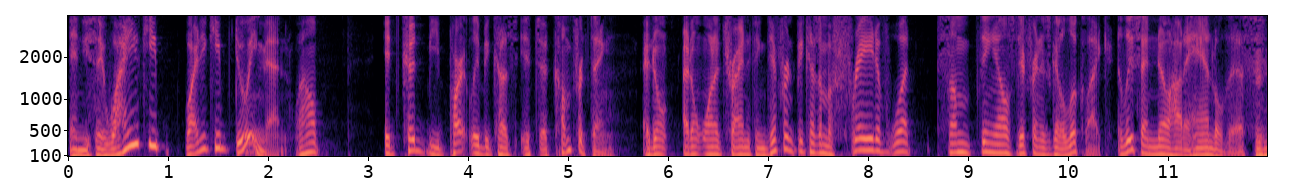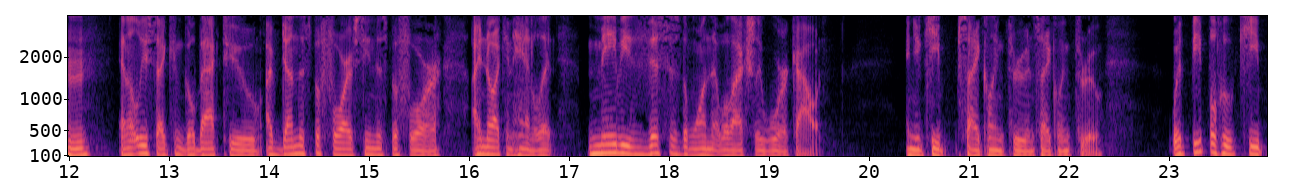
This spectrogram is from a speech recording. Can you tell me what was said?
and you say, why do you keep why do you keep doing that? Well, it could be partly because it's a comfort thing. I don't I don't want to try anything different because I'm afraid of what something else different is going to look like. At least I know how to handle this. Mm-hmm. And at least I can go back to I've done this before, I've seen this before. I know I can handle it. Maybe this is the one that will actually work out. And you keep cycling through and cycling through. With people who keep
